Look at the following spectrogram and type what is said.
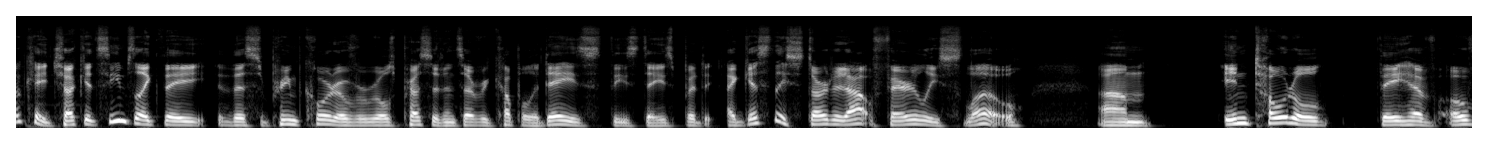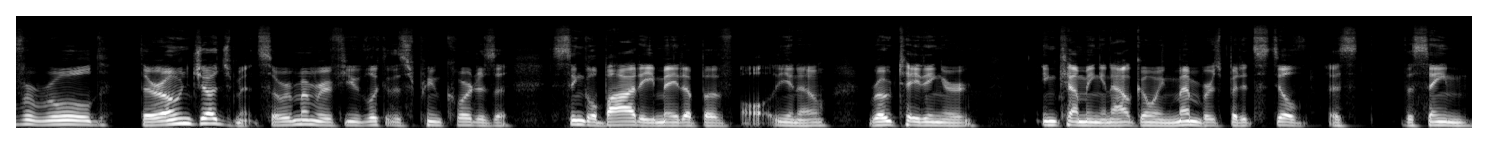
Okay, Chuck, it seems like they the Supreme Court overrules precedents every couple of days these days, but I guess they started out fairly slow. Um, in total, they have overruled their own judgment. So remember, if you look at the Supreme Court as a single body made up of all, you know, rotating or incoming and outgoing members, but it's still it's the same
